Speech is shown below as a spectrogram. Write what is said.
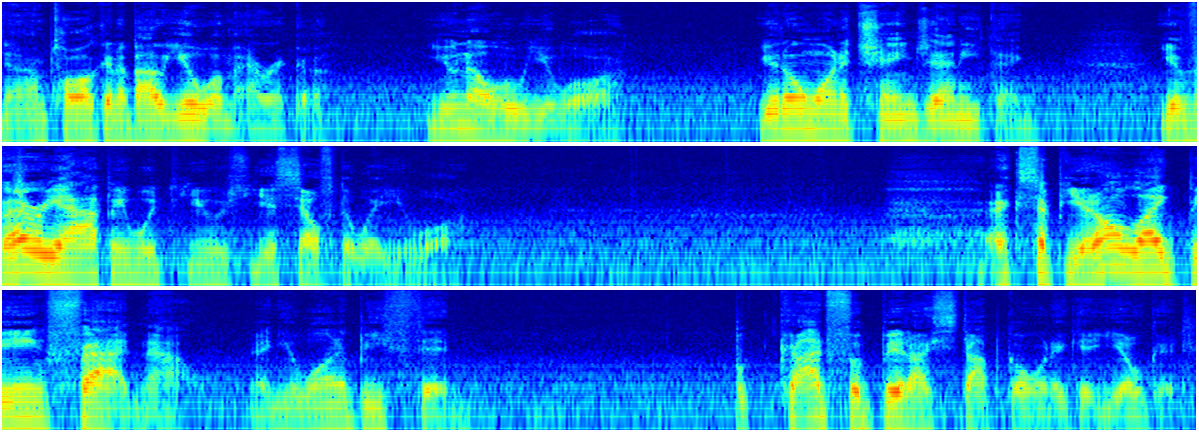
Now, I'm talking about you, America. You know who you are. You don't want to change anything. You're very happy with you, yourself the way you are. Except you don't like being fat now and you want to be thin. But God forbid I stop going to get yogurt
